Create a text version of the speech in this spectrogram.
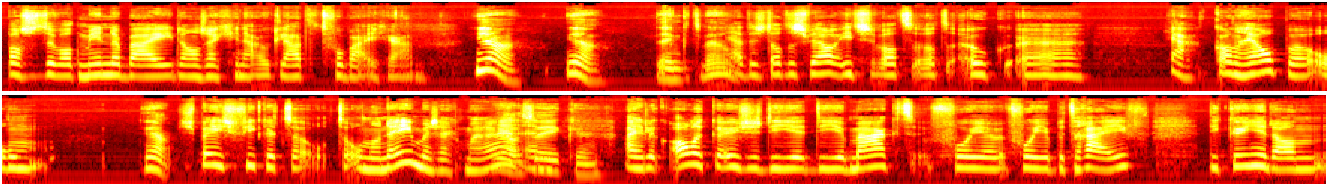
Past het er wat minder bij, dan zeg je nou, ik laat het voorbij gaan. Ja, ja, denk het wel. Ja, dus dat is wel iets wat, wat ook eh, ja, kan helpen om Ja, specifieker te, te ondernemen, zeg maar. Hè? ja En zeker. eigenlijk alle keuzes die je, die je maakt voor je, voor je bedrijf, die kun je dan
